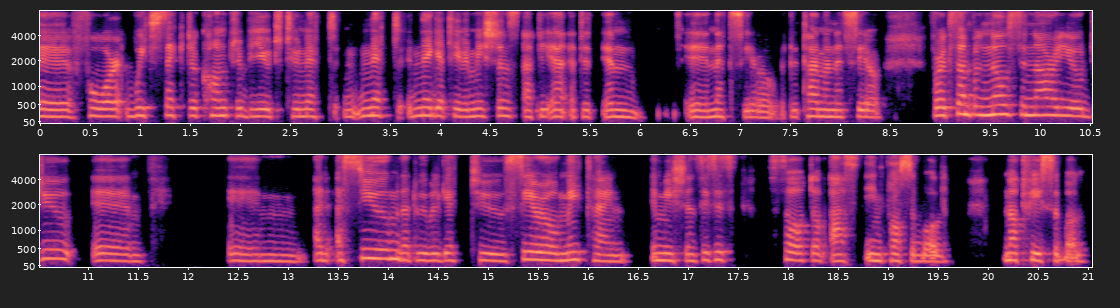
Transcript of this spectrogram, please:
uh, for which sector contribute to net net negative emissions at the at the end net zero at the time of net zero. For example, no scenario do um, um, assume that we will get to zero methane emissions. This is thought of as impossible, not feasible.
